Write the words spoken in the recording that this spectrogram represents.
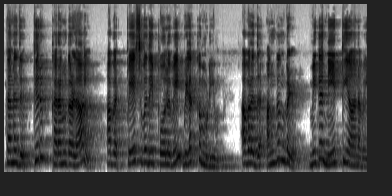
தனது திருக்கரங்களால் அவர் பேசுவதைப் போலவே விளக்க முடியும். அவரது அங்கங்கள் மிக நேர்த்தியானவை.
